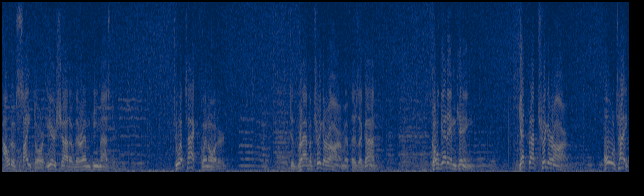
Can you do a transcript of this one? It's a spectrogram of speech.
out of sight or earshot of their MP masters. To attack when ordered. To grab a trigger arm if there's a gun. Go get him, King. Get that trigger arm. Hold tight.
